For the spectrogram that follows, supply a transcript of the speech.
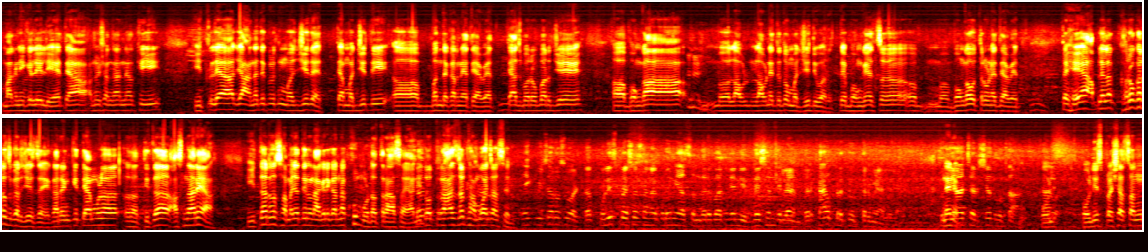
मागणी केलेली आहे त्या अनुषंगानं की इथल्या ज्या अनधिकृत मस्जिद आहेत त्या मस्जिदी बंद करण्यात याव्यात. त्याचबरोबर जे भोंगा लाव लावण्यात येतो मस्जिदीवर ते भोंग्याचं भोंगा उतरवण्यात यावेत. तर हे आपल्याला खरोखरच गरजेचं आहे कारण की त्यामुळं तिथं असणाऱ्या इतर समाजातील नागरिकांना खूप मोठा त्रास आहे आणि तो त्रास जर थांबवायचा असेल एक विचार असं वाटतं पोलीस प्रशासनाकडून या संदर्भातले निर्देशन दिल्यानंतर काय प्रत्युत्तर मिळालेलं आहे? नाही. या चर्चेत होता काय पोल पोलीस प्रशासन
